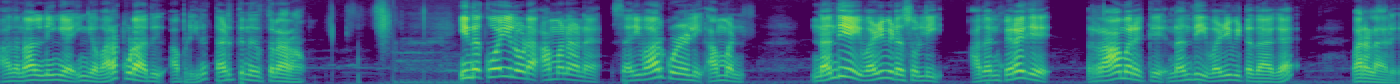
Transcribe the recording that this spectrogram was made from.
அதனால் நீங்கள் இங்கே வரக்கூடாது அப்படின்னு தடுத்து நிறுத்தினாராம். இந்த கோயிலோட அம்மனான சரிவார் குழலி அம்மன் நந்தியை வழிவிட சொல்லி அதன் பிறகு ராமருக்கு நந்தி வழிவிட்டதாக வரலாறு.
